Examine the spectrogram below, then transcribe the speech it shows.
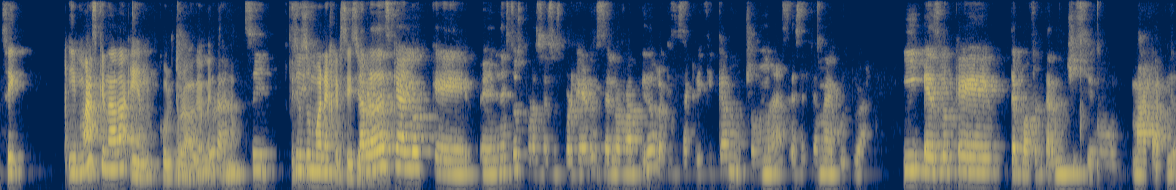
Sí. Y más que nada en cultura, obviamente. Sí. Eso es un buen ejercicio. La verdad es que algo que en estos procesos, por querer hacerlo rápido, lo que se sacrifica mucho más es el tema de cultura. Y es lo que te puede afectar muchísimo más rápido.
